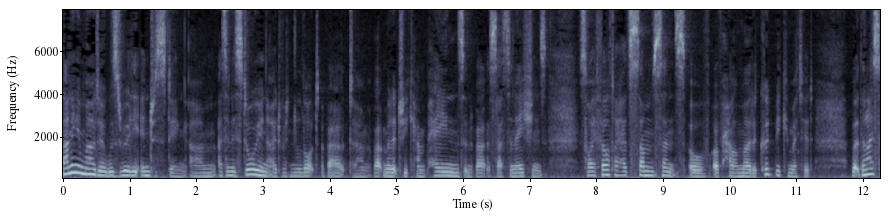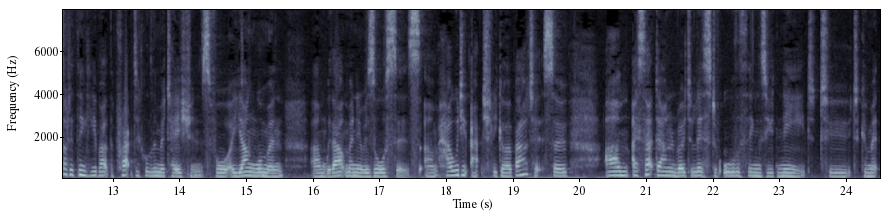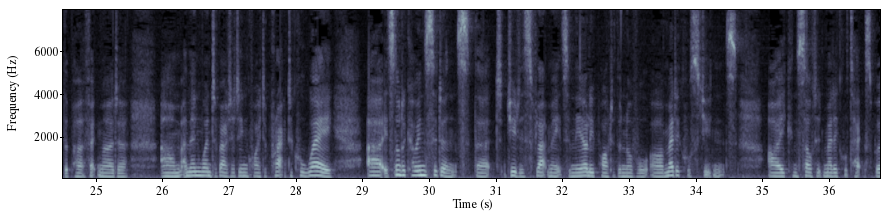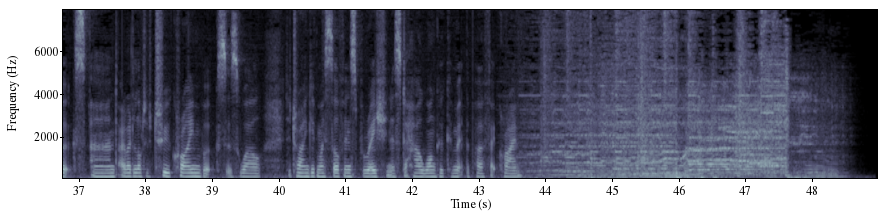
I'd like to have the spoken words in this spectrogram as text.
Planning a murder was really interesting. Um, as an historian, I'd written a lot about, um, about military campaigns and about assassinations, so I felt I had some sense of, of how murder could be committed. But then I started thinking about the practical limitations for a young woman um, without many resources. Um, how would you actually go about it? So um, I sat down and wrote a list of all the things you'd need to, to commit the perfect murder, um, and then went about it in quite a practical way. Uh, it's not a coincidence that Judith's flatmates in the early part of the novel are medical students. I consulted medical textbooks and I read a lot of true crime books as well to try and give myself inspiration as to how one could commit the perfect crime.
